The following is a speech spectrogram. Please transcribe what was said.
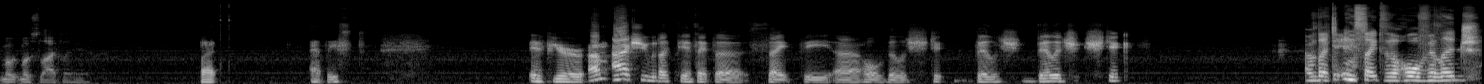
Mo- most likely. Yeah. but at least if you're, um, I actually would like to incite the cite the uh, whole village shtick, village village shtick. I would like to insight the whole village.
